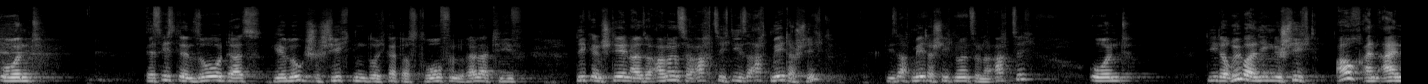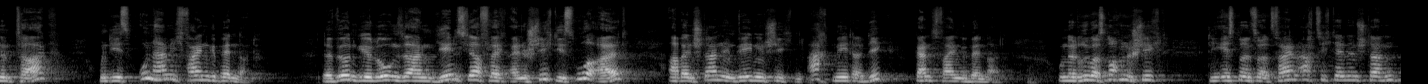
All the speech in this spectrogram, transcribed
Und es ist denn so, dass geologische Schichten durch Katastrophen relativ dick entstehen. Also 1980 diese 8-Meter-Schicht, diese 8-Meter-Schicht 1980 und die darüber liegende Schicht auch an einem Tag und die ist unheimlich fein gebändert. Da würden Geologen sagen, jedes Jahr vielleicht eine Schicht, die ist uralt, aber entstanden in wenigen Schichten, 8 Meter dick, ganz fein gebändert. Und darüber ist noch eine Schicht, die ist 1982 denn entstanden.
